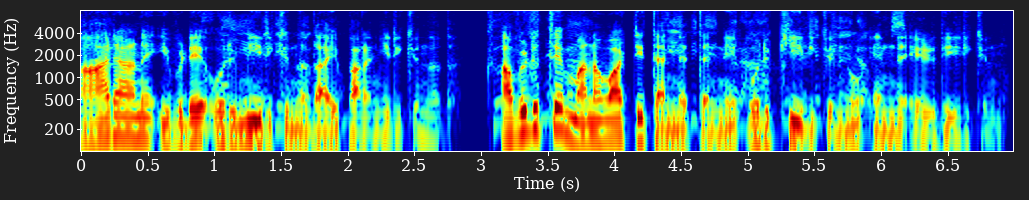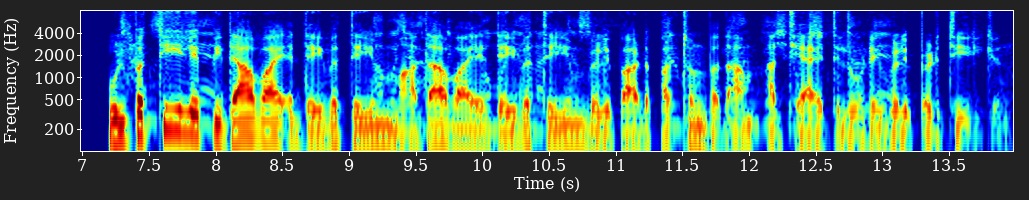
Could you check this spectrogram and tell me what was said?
ആരാണ് ഇവിടെ ഒരുങ്ങിയിരിക്കുന്നതായി പറഞ്ഞിരിക്കുന്നത്? അവിടുത്തെ മണവാട്ടി തന്നെ തന്നെ ഒരുക്കിയിരിക്കുന്നു എന്ന് എഴുതിയിരിക്കുന്നു. ഉൽപ്പത്തിയിലെ പിതാവായ ദൈവത്തെയും മാതാവായ ദൈവത്തെയും വെളിപാട് പത്തൊൻപതാം അധ്യായത്തിലൂടെ വെളിപ്പെടുത്തിയിരിക്കുന്നു.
